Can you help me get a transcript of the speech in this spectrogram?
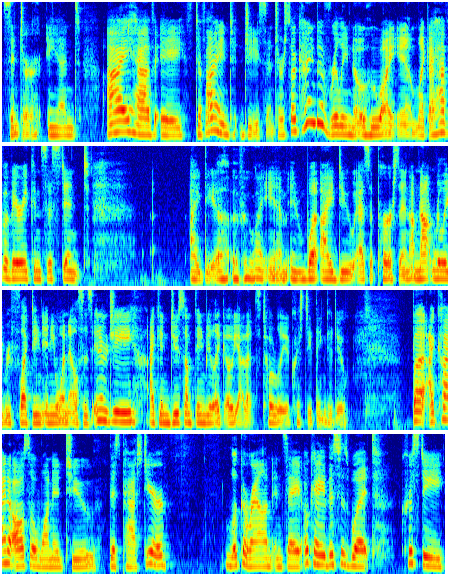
center. And I have a defined G center, so I kind of really know who I am. Like I have a very consistent idea of who I am and what I do as a person. I'm not really reflecting anyone else's energy. I can do something and be like, oh, yeah, that's totally a Christy thing to do. But I kind of also wanted to, this past year, look around and say, okay, this is what Christy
